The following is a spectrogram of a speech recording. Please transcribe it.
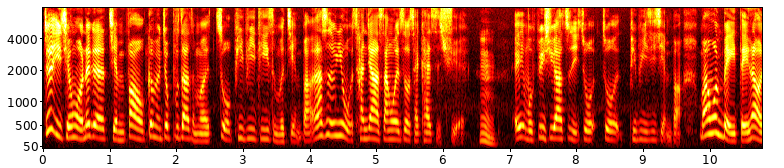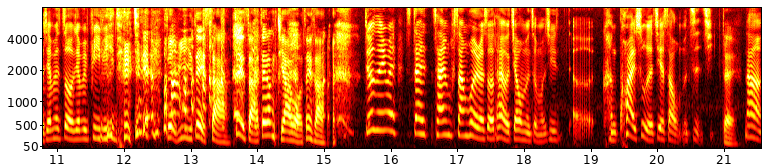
就是以前我那个简报根本就不知道怎么做 PPT，怎么简报，那是因为我参加了商位之后才开始学。嗯，哎、欸，我必须要自己做做 PPT 简报。妈，我每得那我下面做下面 PPT 简报。这 PPT 这啥？这啥？这样教我这啥？就是因为在参商会的时候，他有教我们怎么去呃很快速的介绍我们自己。对。那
